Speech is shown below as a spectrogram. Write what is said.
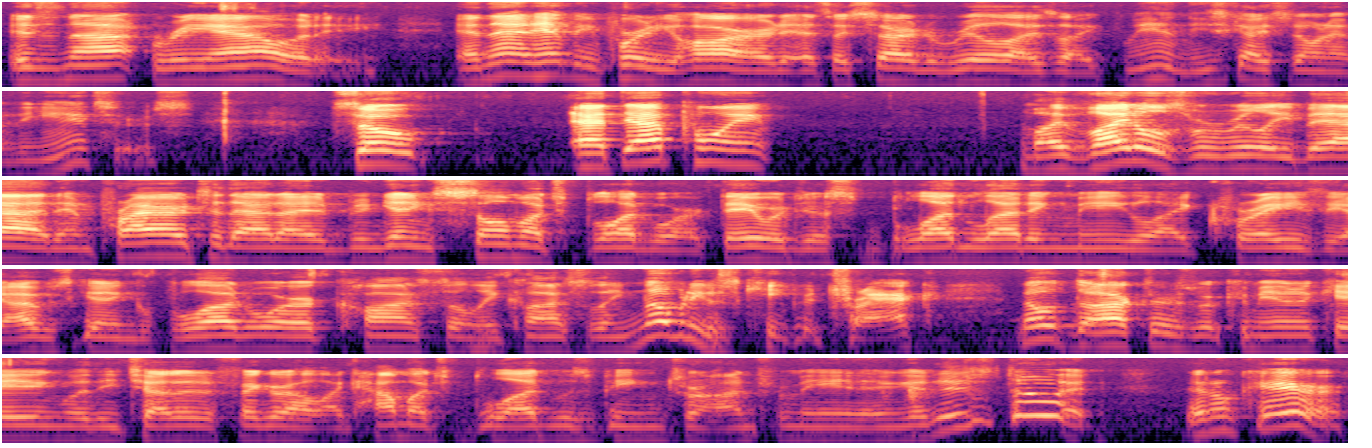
is not reality. And that hit me pretty hard as I started to realize, like, man, these guys don't have the answers. So at that point, my vitals were really bad and prior to that i had been getting so much blood work. They were just bloodletting me like crazy. I was getting blood work constantly constantly. Nobody was keeping track. No doctors were communicating with each other to figure out like how much blood was being drawn from me and they just do it. They don't care.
